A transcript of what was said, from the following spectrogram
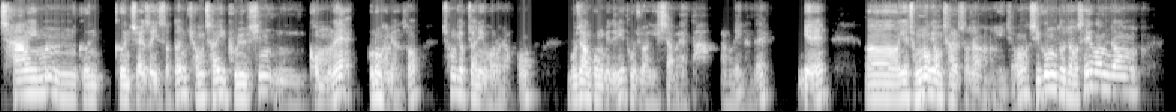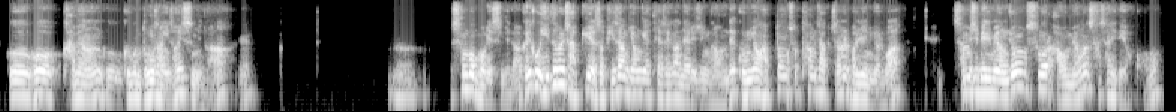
창의문 근, 근처에서 있었던 경찰이 불신 음, 검문에 불응하면서 총격전이 벌어졌고 무장 공비들이 도주하기 시작을 했다라고 돼 있는데 이게 어 이게 종로 경찰서장이죠. 지금도 저 세검정 그, 그 가면은 그 그분 동상이 서 있습니다. 예. 어, 3번 보겠습니다. 그리고 이들을 잡기 위해서 비상경계 태세가 내려진 가운데 공경 합동 소탕 작전을 벌린 결과 31명 중 29명은 사살이 되었고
